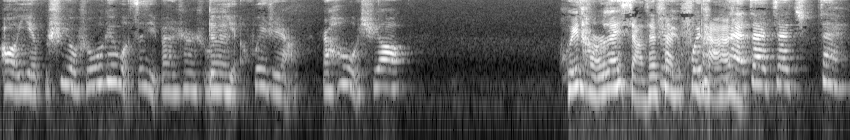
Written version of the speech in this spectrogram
哦，也不是，有时候我给我自己办事儿的时候也会这样，然后我需要回头再想，再对反复盘再，再再再，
